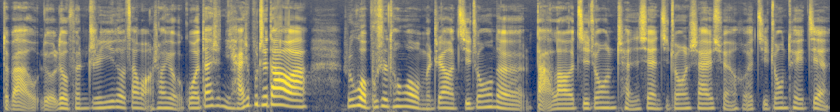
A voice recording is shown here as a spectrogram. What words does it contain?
对吧，有六分之一都在网上有过，但是你还是不知道啊。如果不是通过我们这样集中的打捞、集中呈现、集中筛选和集中推荐，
